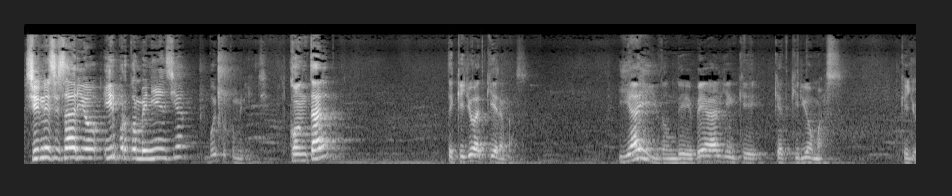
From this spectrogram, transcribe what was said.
Si es necesario ir por conveniencia, voy por conveniencia. Con tal de que yo adquiera más. Y hay donde ve a alguien que, que adquirió más que yo.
